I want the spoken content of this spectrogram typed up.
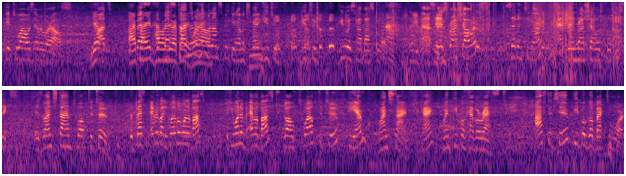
We get two hours everywhere else. Yep. But I best- played. How long did I play? No, no, One hang hour. on, I'm speaking. I'm explaining YouTube YouTube viewers how basketball works. Let me put Uh, there's rush hours, 7 to 9, and then rush hours 4 to 6. There's lunchtime, 12 to 2. The best, everybody, whoever want to bask, if you want to ever bask, go 12 to 2 p.m. lunchtime, okay? When people have a rest. After 2, people go back to work.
